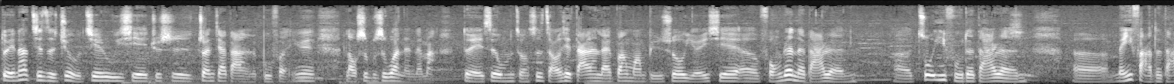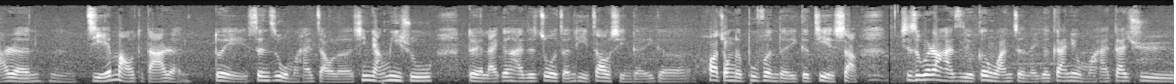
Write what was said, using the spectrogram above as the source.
对，那接着就有介入一些就是专家达人的部分，因为老师不是万能的嘛，对，所以我们总是找一些达人来帮忙，比如说有一些呃缝纫的达人。呃，做衣服的达人，呃，美发的达人，嗯，睫毛的达人。对，甚至我们还找了新娘秘书，对，来跟孩子做整体造型的一个化妆的部分的一个介绍。其实会让孩子有更完整的一个概念。我们还带去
